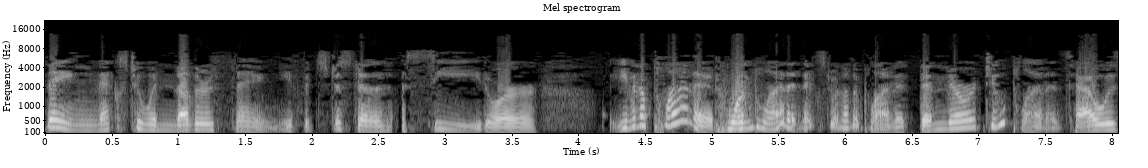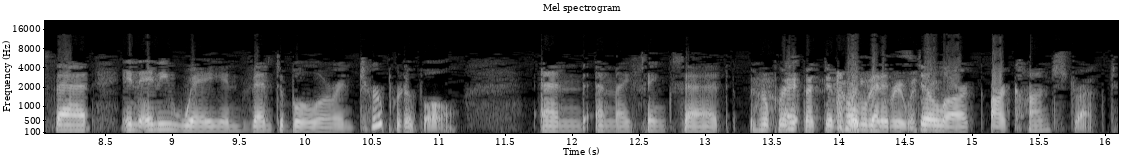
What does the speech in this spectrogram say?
thing next to another thing, if it's just a, a seed or even a planet, one planet next to another planet, then there are two planets. How is that in any way inventable or interpretable? And and I think that her perspective totally was that it's still you. our our construct.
